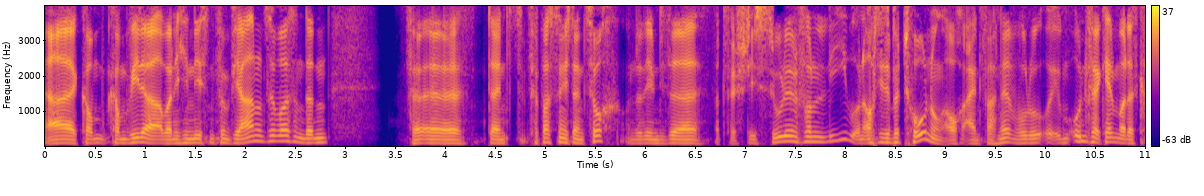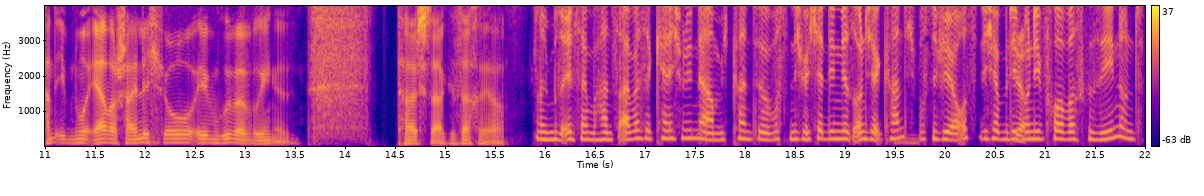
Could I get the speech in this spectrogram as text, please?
ja, komm, komm wieder, aber nicht in den nächsten fünf Jahren und sowas. Und dann ver, äh, dein, verpasst du nicht deinen Zug. Und dann eben dieser, was verstehst du denn von Liebe? Und auch diese Betonung auch einfach, ne? wo du eben unverkennbar, das kann eben nur er wahrscheinlich so eben rüberbringen. Total starke Sache, ja. Also ich muss ehrlich sagen, bei Hans Albers erkenne ich nur den Namen. Ich kannte, wusste nicht, ich hätte den jetzt auch nicht erkannt. Ich wusste nicht, wie er aussieht. Ich habe mit dem Ja. noch nie vorher was gesehen und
